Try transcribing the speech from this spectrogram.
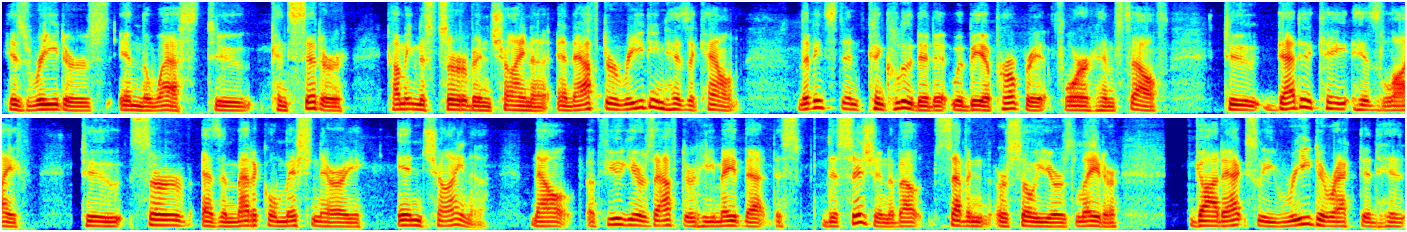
his readers in the West to consider coming to serve in China. And after reading his account, Livingstone concluded it would be appropriate for himself to dedicate his life to serve as a medical missionary in China. Now, a few years after he made that dis- decision, about seven or so years later, God actually redirected his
